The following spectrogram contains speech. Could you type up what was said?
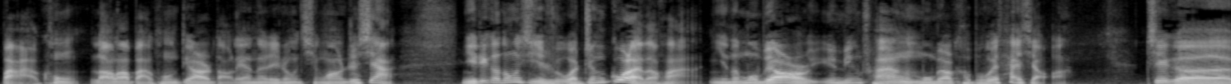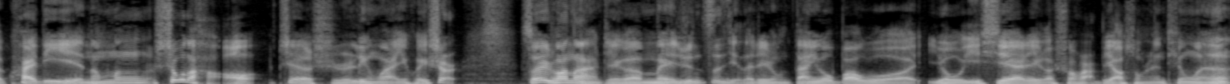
把控、牢牢把控第二岛链的这种情况之下，你这个东西如果真过来的话，你的目标运兵船目标可不会太小啊。这个快递能不能收得好，这是另外一回事儿。所以说呢，这个美军自己的这种担忧，包括有一些这个说法比较耸人听闻。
